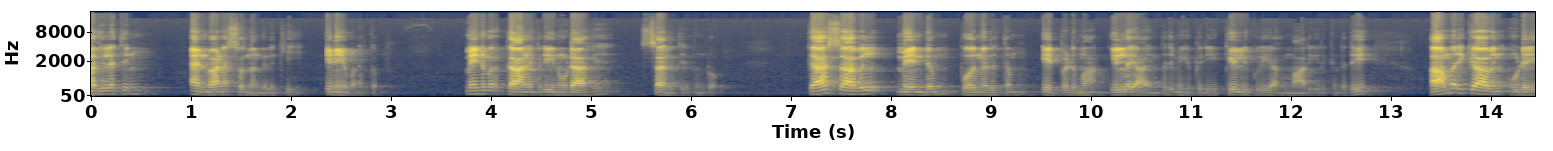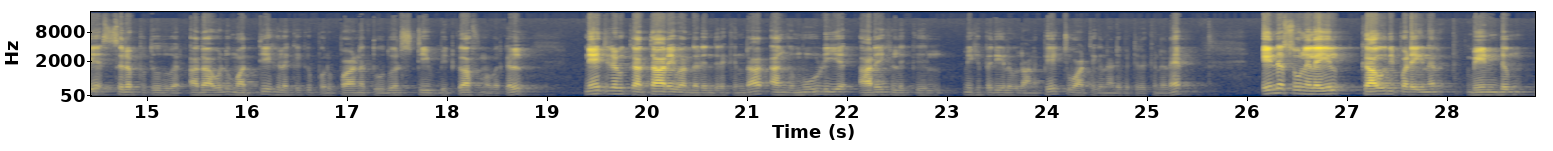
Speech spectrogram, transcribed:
அகிலத்தின் அன்பான சொந்தங்களுக்கு இணைய வணக்கம். மீனவர் காலப்பிரியினூடாக சந்தித்திருக்கின்றோம். காசாவில் மீண்டும் போர் நிறுத்தம் ஏற்படுமா இல்லையா என்பது மிகப்பெரிய கேள்விக்குறியாக மாறியிருக்கின்றது. அமெரிக்காவின் உடைய சிறப்பு தூதுவர் அதாவது மத்திய கிழக்குக்கு பொறுப்பான தூதுவர் ஸ்டீவ் பிட்காஃபம் அவர்கள் நேற்றிரவு கத்தாரை வந்தடைந்திருக்கின்றார். அங்கு மூடிய அறைகளுக்கு மிகப்பெரிய அளவிலான பேச்சுவார்த்தைகள் நடைபெற்றிருக்கின்றன. இந்த சூழ்நிலையில் கவுதி படையினர் மீண்டும்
